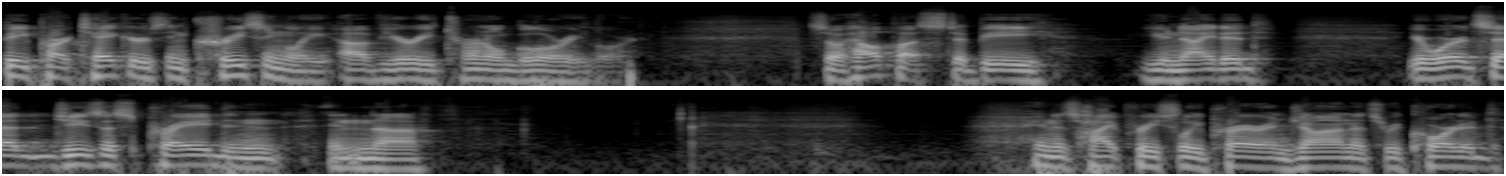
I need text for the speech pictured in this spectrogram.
be partakers increasingly of your eternal glory, Lord. So help us to be united. Your word said Jesus prayed in, in, uh, in his high priestly prayer in John, it's recorded,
